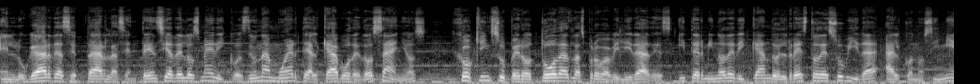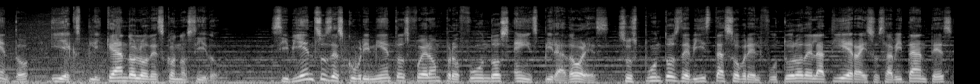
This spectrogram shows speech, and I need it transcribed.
en lugar de aceptar la sentencia de los médicos de una muerte al cabo de dos años, Hawking superó todas las probabilidades y terminó dedicando el resto de su vida al conocimiento y explicando lo desconocido. Si bien sus descubrimientos fueron profundos e inspiradores, sus puntos de vista sobre el futuro de la Tierra y sus habitantes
